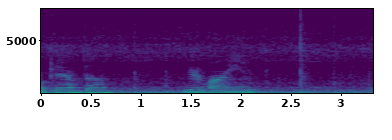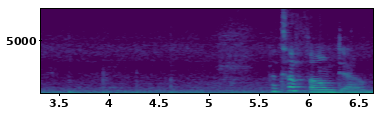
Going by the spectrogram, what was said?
Okay, I'm done. You're lying. Put the phone down.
